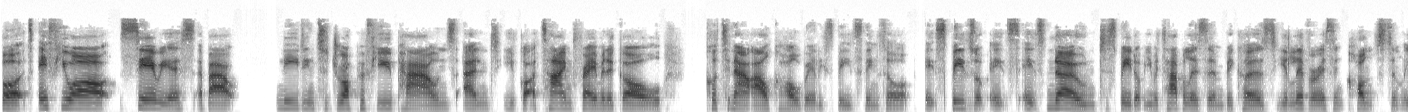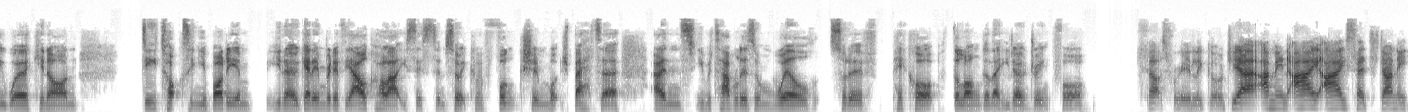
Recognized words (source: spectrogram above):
but if you are serious about needing to drop a few pounds and you've got a time frame and a goal cutting out alcohol really speeds things up it speeds mm. up it's it's known to speed up your metabolism because your liver isn't constantly working on detoxing your body and you know getting rid of the alcohol out of your system so it can function much better and your metabolism will sort of pick up the longer that you don't mm. drink for that's really good. Yeah. I mean, I I said to Danny,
